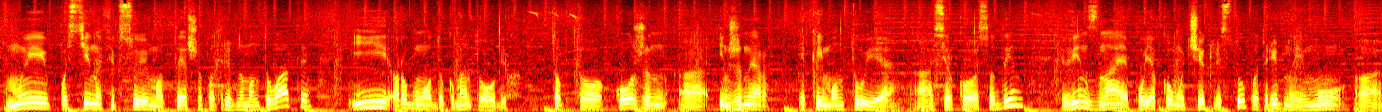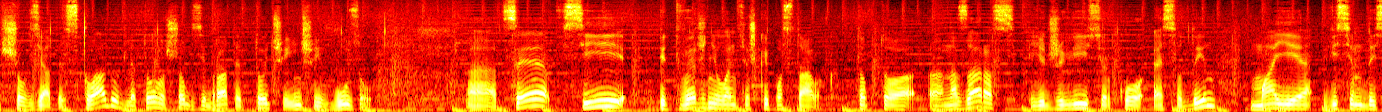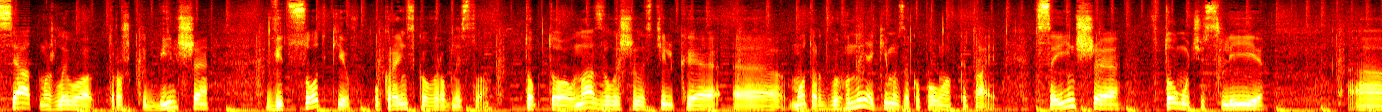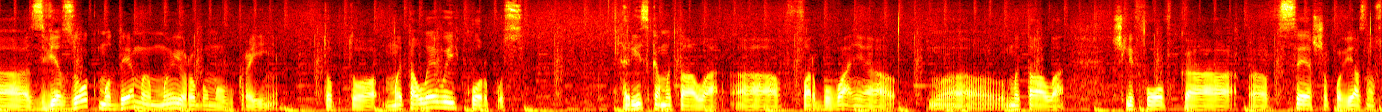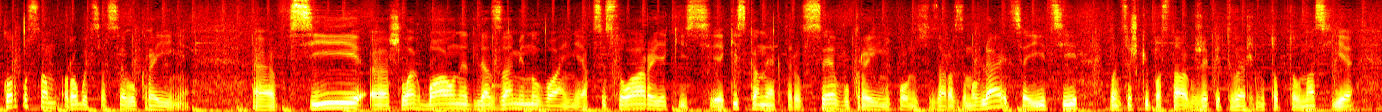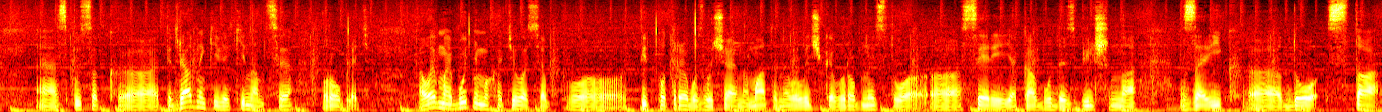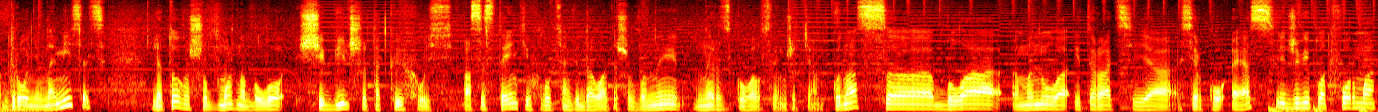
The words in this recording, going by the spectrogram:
Ми постійно фіксуємо те, що потрібно монтувати, і робимо документообіг. Тобто кожен е, інженер, який монтує е, Сірко С1, він знає, по якому чек-лісту потрібно йому що взяти з складу для того, щоб зібрати той чи інший вузол. Це всі підтверджені ланцюжки поставок. Тобто е, на зараз UGV Сірко S1 має 80, можливо, трошки більше відсотків українського виробництва. Тобто у нас залишились тільки е, мотор-двигуни, які ми закуповуємо в Китаї. Все інше, в тому числі е, зв'язок, модеми, ми робимо в Україні. Тобто металевий корпус, різка метала, фарбування метала, шліфовка, е, все, що пов'язано з корпусом, робиться все в Україні. Е, Всі е, шлагбауни для замінування, аксесуари, якісь, якісь конектори, все в Україні повністю зараз замовляється, і ці ланцюжки поставок вже підтверджені. Тобто, у нас є список підрядників, які нам це роблять. Але в майбутньому хотілося б під потребу, звичайно, мати невеличке виробництво серії, яка буде збільшена за рік е, до 100 дронів на місяць, для того, щоб можна було ще більше таких ось асистентів хлопцям віддавати, щоб вони не ризикували своїм життям. У нас е, була минула ітерація Сірко S від GV платформа. Е,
